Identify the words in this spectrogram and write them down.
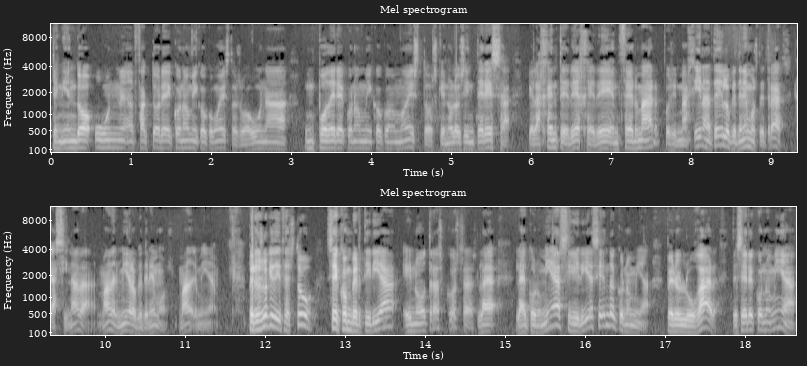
teniendo un factor económico como estos o una, un poder económico como estos que no les interesa que la gente deje de enfermar, pues imagínate lo que tenemos detrás. Casi nada. Madre mía lo que tenemos. Madre mía. Pero es lo que dices tú. Se convertiría en otras cosas. La, economía seguiría siendo economía. Pero en lugar de ser economía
